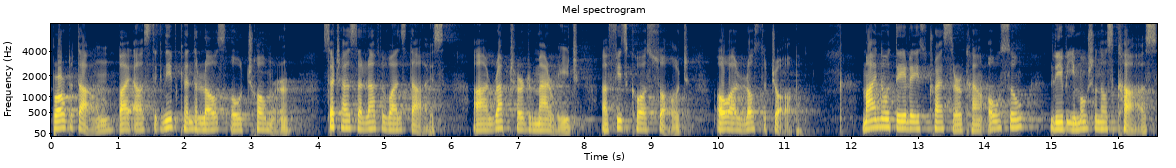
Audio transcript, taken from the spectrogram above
brought down by a significant loss or trauma, such as a loved one's death, a ruptured marriage, a physical assault, or a lost job. Minor daily stressors can also leave emotional scars.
